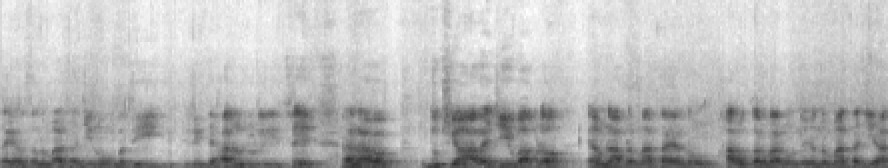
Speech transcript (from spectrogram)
રહ્યા અને માતાજીનું બધી રીતે સારું જોડી છે. અને આવા દુખિયા આવે જીવ આપણો એમને આપણે માતા એનું સારું કરવાનું ને એનું માતાજી આ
